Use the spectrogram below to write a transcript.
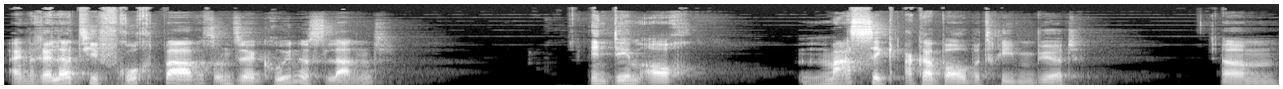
ein relativ fruchtbares und sehr grünes Land, in dem auch massig Ackerbau betrieben wird. Ähm,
